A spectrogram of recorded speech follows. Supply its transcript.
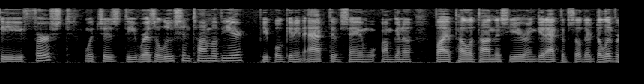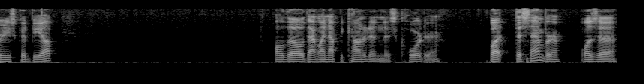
the first, which is the resolution time of year. People getting active, saying I'm gonna buy a Peloton this year and get active, so their deliveries could be up. Although that might not be counted in this quarter. But December was a,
